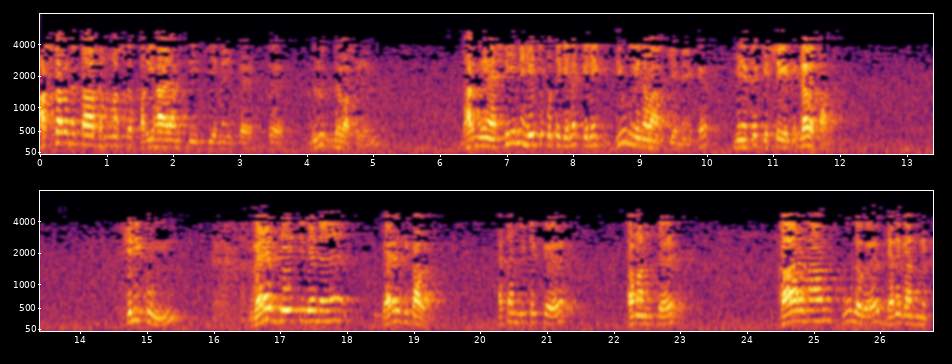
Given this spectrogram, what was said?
අස්සවනතා ධම්මස්ස පරිහායන්ති කියන එකට විරුද්ධ වශයෙන් ධර්මයේ ඇසීම හේතු කොටගෙන කෙනෙක් දියුණු වෙනවා කියන එක මෙයට කෙසේද ගලපන්නේ කෙනෙකුන් වැරද්දේ තිබෙන වැරදි බව ඇතම් විටක තමන්ට කාරණානුකූලව දැනගන්නට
